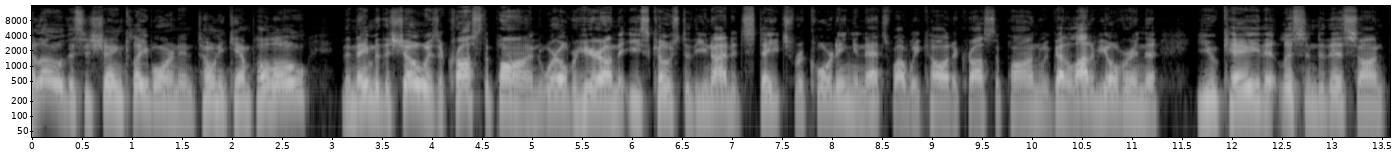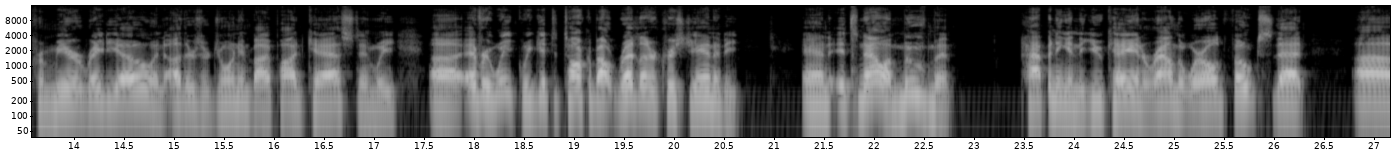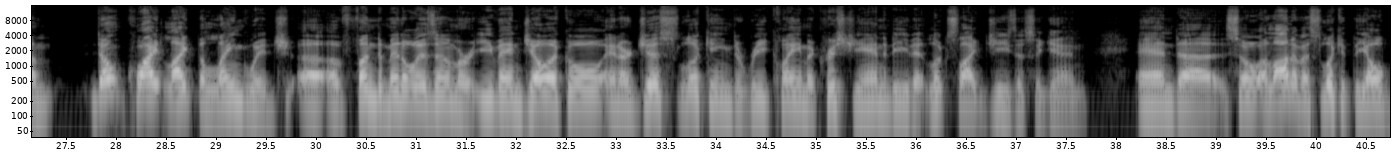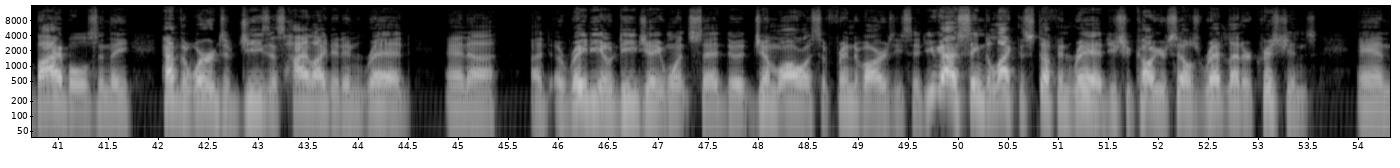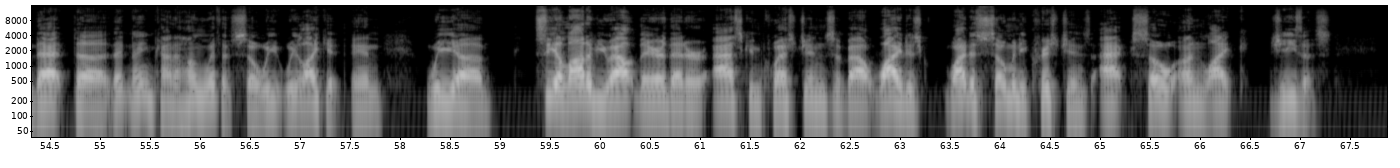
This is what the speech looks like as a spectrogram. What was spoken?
Hello, this is Shane Claiborne and Tony Campolo. The name of the show is Across the Pond. We're over here on the east coast of the United States recording, and that's why we call it Across the Pond. We've got a lot of you over in the UK that listen to this on Premier Radio, and others are joining by podcast. And we uh, every week we get to talk about red letter Christianity, and it's now a movement happening in the UK and around the world. Folks that um, don't quite like the language uh, of fundamentalism or evangelical and are just looking to reclaim a Christianity that looks like Jesus again. And uh, so a lot of us look at the old Bibles and they have the words of Jesus highlighted in red. And uh, a, a, radio DJ once said to Jim Wallis, a friend of ours, he said, You guys seem to like the stuff in red. You should call yourselves red letter Christians. And that, uh, that name kind of hung with us. So we, we like it. And we uh, see a lot of you out there that are asking questions about why does, why does so many Christians act so unlike Jesus?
